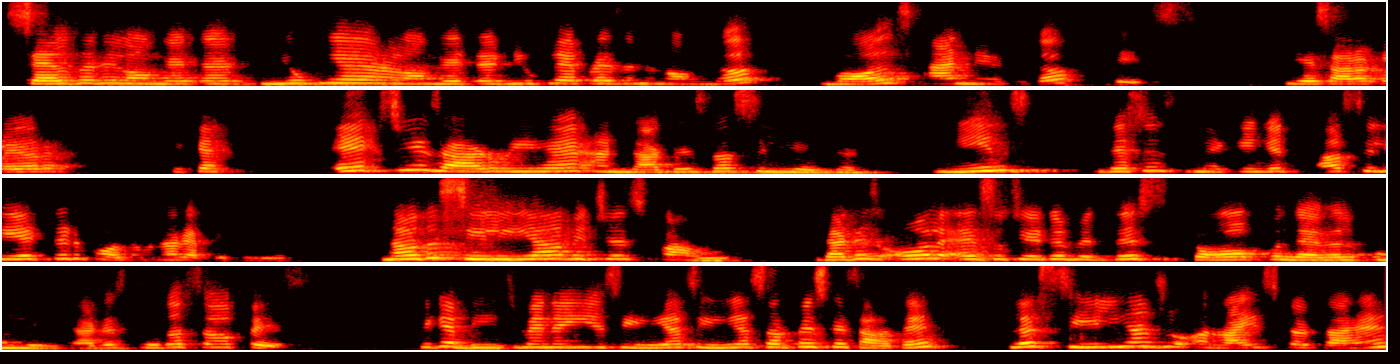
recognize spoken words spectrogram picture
cells are elongated nuclei are elongated nuclei present along the walls and near to the base ये सारा clear है ठीक है एक चीज़ ऐड हुई है and that is the ciliated means this is making it a ciliated columnar epithelium now the cilia which is found that is all associated with this top level only that is to the surface ठीक है बीच में नहीं है सीलिया सीलिया सरफेस के साथ है प्लस सीलिया जो अराइज करता है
